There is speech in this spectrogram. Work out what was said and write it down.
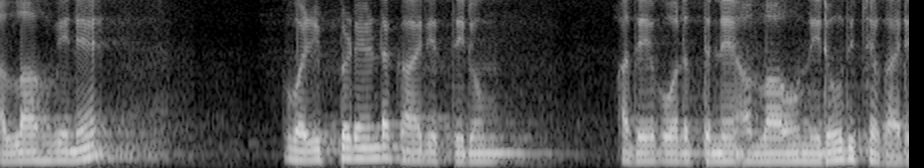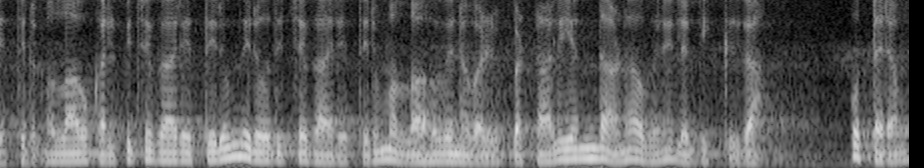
അള്ളാഹുവിനെ വഴിപ്പെടേണ്ട കാര്യത്തിലും അതേപോലെ തന്നെ അള്ളാഹു നിരോധിച്ച കാര്യത്തിലും അള്ളാഹു കൽപ്പിച്ച കാര്യത്തിലും നിരോധിച്ച കാര്യത്തിലും അള്ളാഹുവിനെ വഴിപ്പെട്ടാൽ എന്താണ് അവന് ലഭിക്കുക? ഉത്തരം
